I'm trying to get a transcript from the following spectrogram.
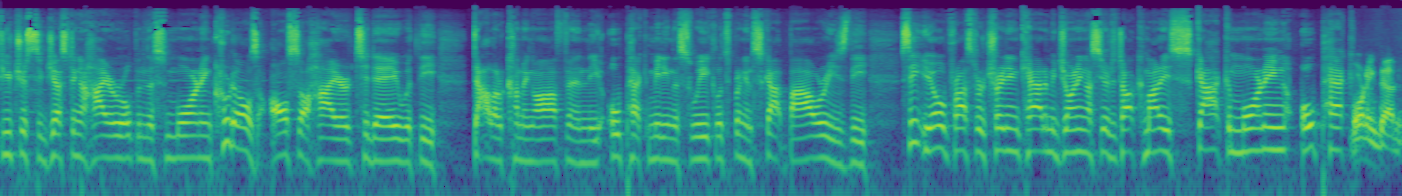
futures suggesting a higher open this morning. Crude oil is also higher today with the dollar coming off and the OPEC meeting this week. Let's bring in Scott Bauer. He's the CEO of Prosper Trading Academy, joining us here to talk commodities. Scott, good morning. OPEC. Morning, Ben.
